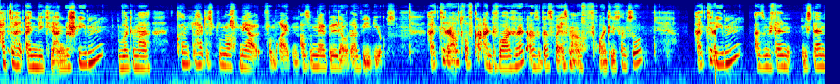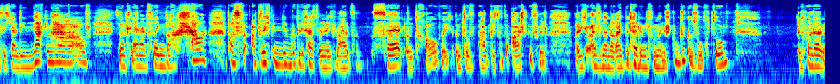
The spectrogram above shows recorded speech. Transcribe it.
Hab dann halt ein Mädchen angeschrieben, wollte mal, könnt, hättest du noch mehr vom Reiten, also mehr Bilder oder Videos. Hat sie dann auch darauf geantwortet, also das war erstmal auch freundlich und so. Hat sie eben, also mir stellen, mir stellen sich ja die Nackenhaare auf, so ein kleiner Trägen, doch schauen, was für Absichten du wirklich hast. Und ich war halt so sad und traurig und so habe ich so verarscht gefühlt, weil ich einfach eine Reitbeteiligung für meine Studie gesucht so. Ich wollte dann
